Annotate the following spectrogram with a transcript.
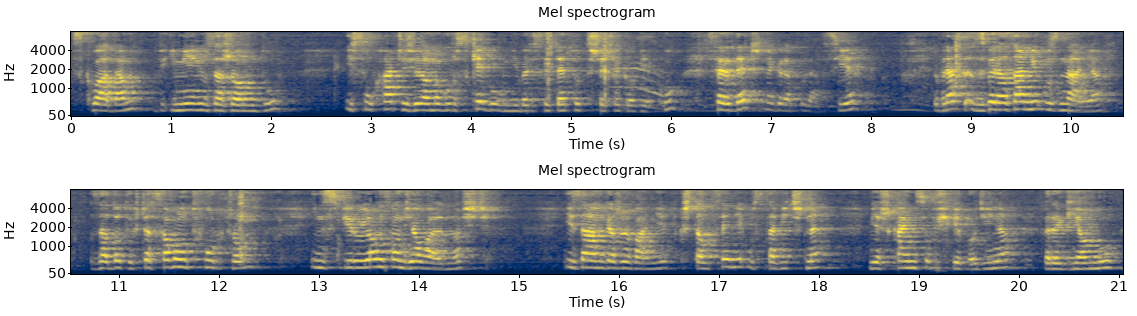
składam w imieniu zarządu i słuchaczy Zielonogórskiego Uniwersytetu Trzeciego Wieku serdeczne gratulacje wraz z wyrazami uznania za dotychczasową twórczą, inspirującą działalność i zaangażowanie w kształcenie ustawiczne mieszkańców Świebodzina, regionu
